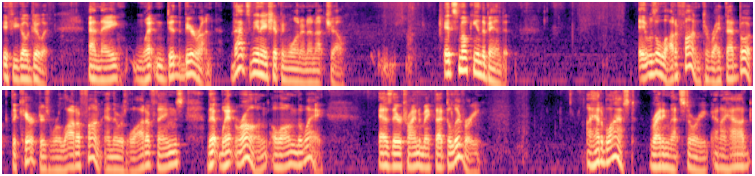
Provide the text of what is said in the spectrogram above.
if you go do it. And they went and did the beer run. That's VNA Shipping 1 in a nutshell. It's Smokey and the Bandit. It was a lot of fun to write that book. The characters were a lot of fun, and there was a lot of things that went wrong along the way as they were trying to make that delivery. I had a blast writing that story, and I had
